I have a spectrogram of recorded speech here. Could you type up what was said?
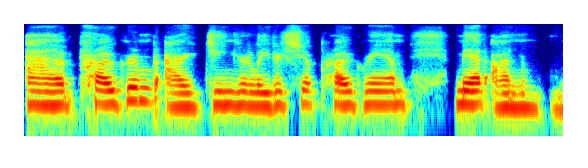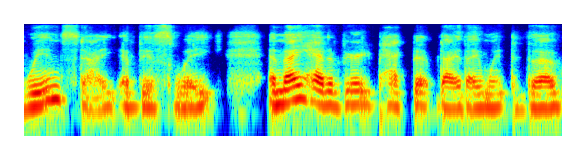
uh, program, our junior leadership program, met on Wednesday of this week, and they had a very packed up day. They went to the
